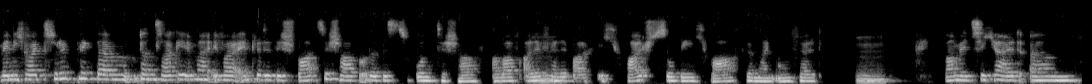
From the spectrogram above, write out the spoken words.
wenn ich heute zurückblicke, dann, dann sage ich immer, ich war entweder das schwarze Schaf oder das zu bunte Schaf. Aber auf alle mhm. Fälle war ich falsch, so wie ich war für mein Umfeld. Mhm. War mit Sicherheit ähm,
